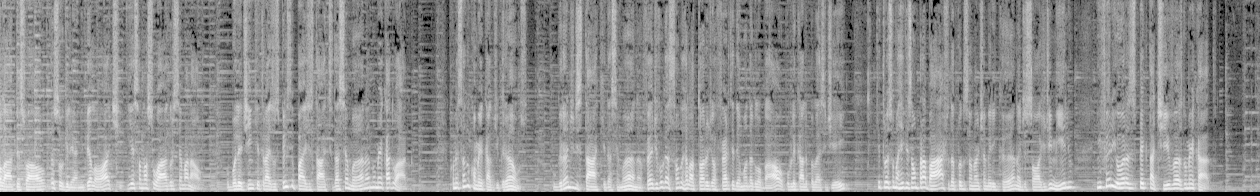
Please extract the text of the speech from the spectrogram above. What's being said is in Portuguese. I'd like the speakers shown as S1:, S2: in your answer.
S1: Olá pessoal, eu sou Guilherme Belotti e esse é o nosso Agro Semanal, o boletim que traz os principais destaques da semana no mercado agro. Começando com o mercado de grãos, o grande destaque da semana foi a divulgação do relatório de oferta e demanda global publicado pelo SDA, que trouxe uma revisão para baixo da produção norte-americana de soja e de milho, inferior às expectativas do mercado.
